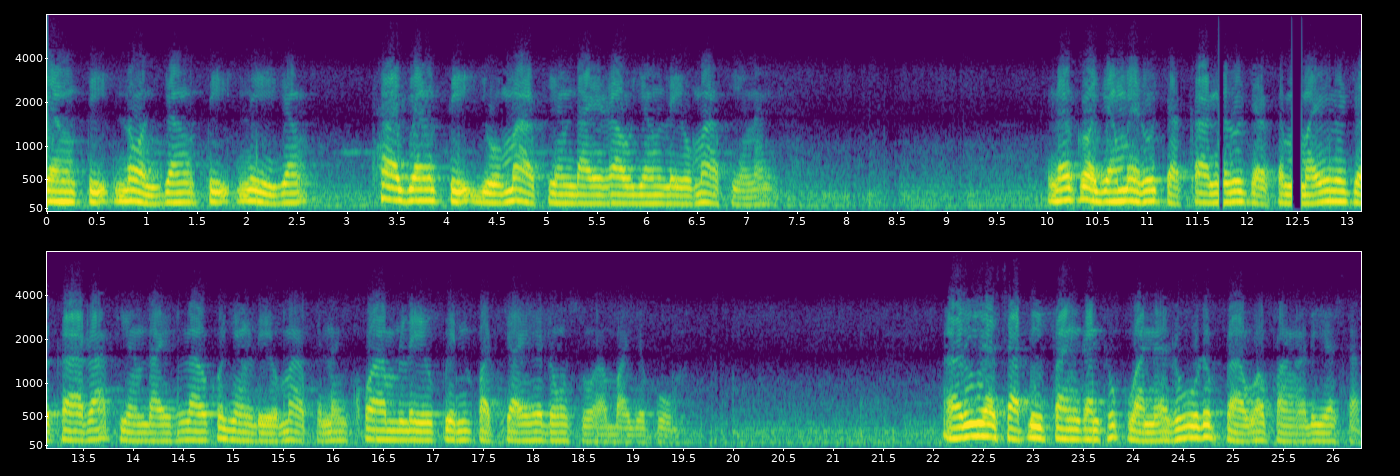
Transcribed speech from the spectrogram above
ยังติโน่นยังตินี่ยังถ้ายังติอยู่มากเพียงใดเรายังเลวมากเพียงนั้น แล้วก็ยังไม่รู้จักการไม่รู้จักสมัยไม่รู้จักการะเพียงใด เราก็ยังเลวมากเพียงนั้น ความเลวเป็นปัจจัยให้ลงสู่อบายภูมิอริยสัจนี่ฟังกันทุกวันนะรู้หรือเปล่าว่าฟังอริยสัจ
